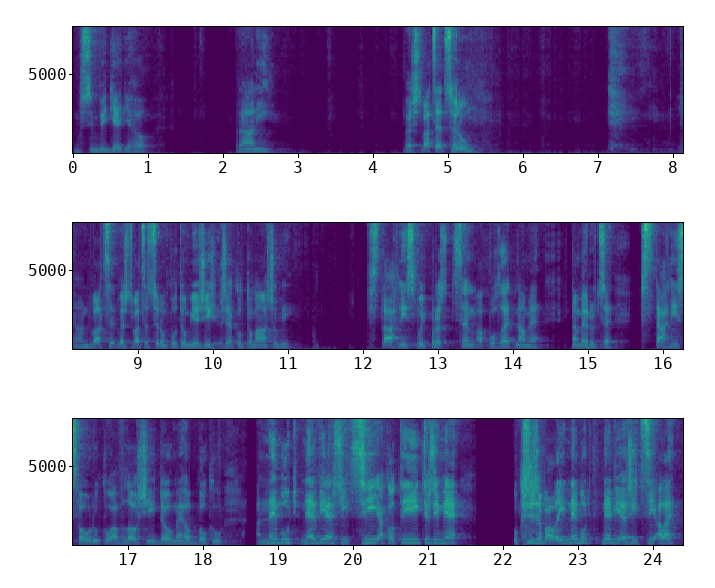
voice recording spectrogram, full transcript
Musím vidět jeho rány. Verš 27. Jan 20, verš 27, potom Ježíš řekl Tomášovi, vstáhni svůj prst sem a pohled na mé, na mé ruce, vstáhni svou ruku a vloží do mého boku a nebuď nevěřící jako ty, kteří mě ukřižovali, nebuď nevěřící, ale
